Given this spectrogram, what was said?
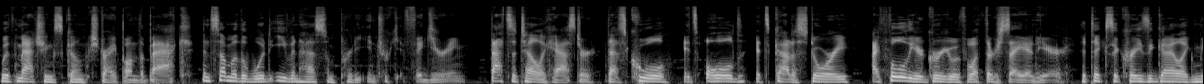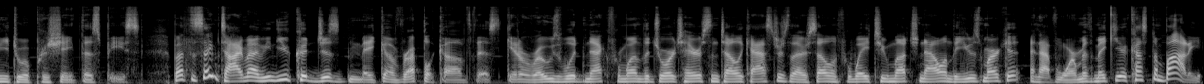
with matching skunk stripe on the back, and some of the wood even has some pretty intricate figuring. That's a Telecaster. That's cool. It's old. It's got a story. I fully agree with what they're saying here. It takes a crazy guy like me to appreciate this piece. But at the same time, I mean, you could just make a replica of this. Get a rosewood neck from one of the George Harrison Telecasters that are selling for way too much now on the used market, and have Warmoth make you a custom body.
